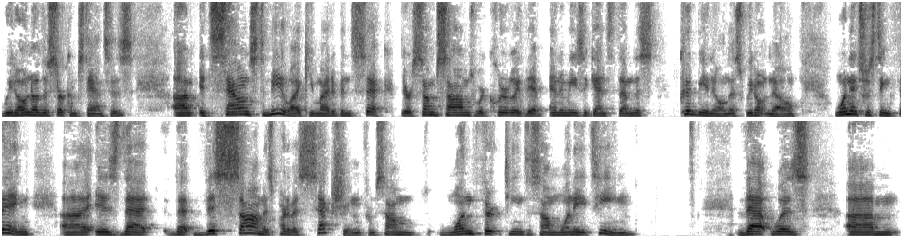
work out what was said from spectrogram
we don't know the circumstances. Um, it sounds to me like he might have been sick. There are some Psalms where clearly they have enemies against them. This could be an illness. We don't know. One interesting thing uh, is that, that this Psalm is part of a section from Psalm 113 to Psalm 118 that was um,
